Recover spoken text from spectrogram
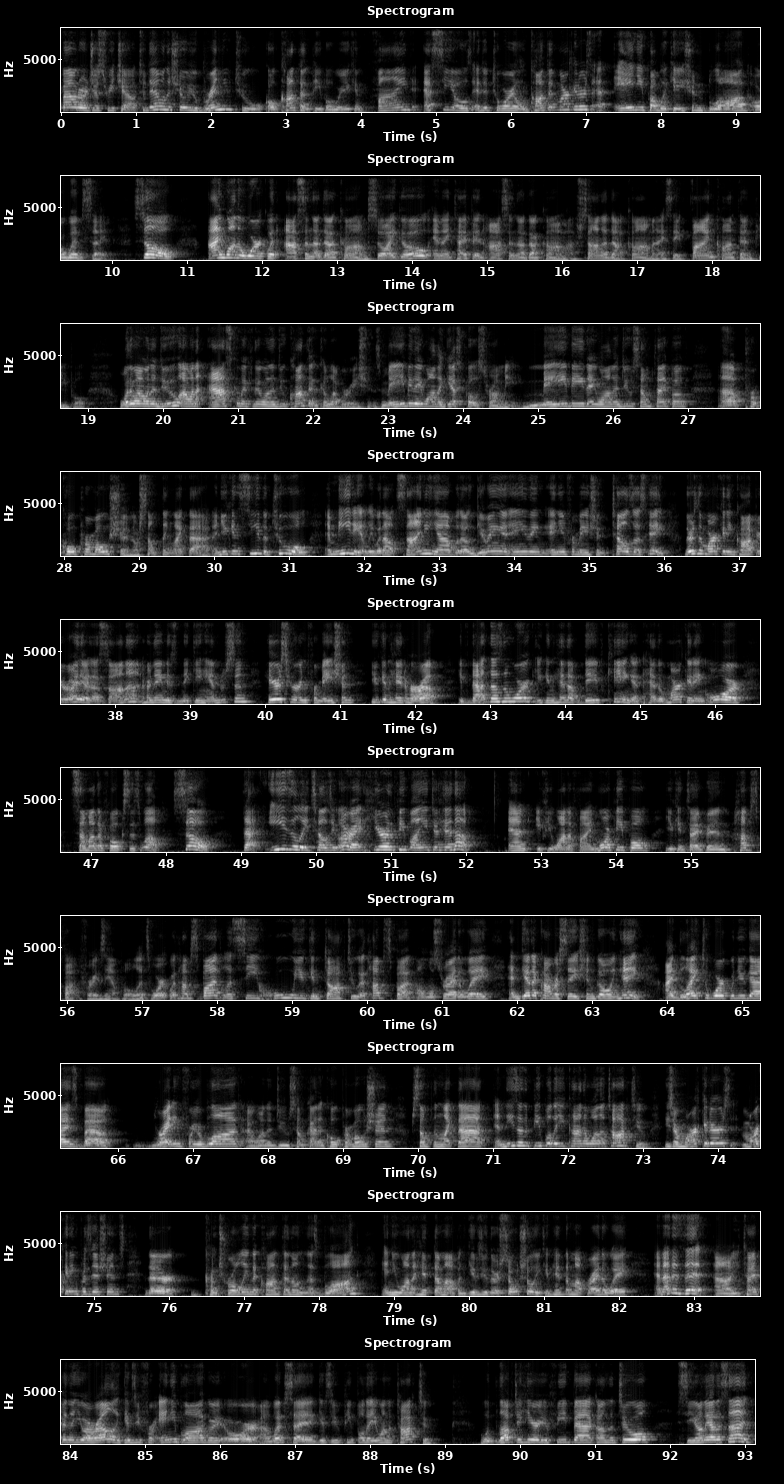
founder, JustReachOut. Today I want to show you a brand new tool called Content People where you can find SEOs, editorial, and content marketers at any publication, blog, or website. So I want to work with asana.com. So I go and I type in asana.com, asana.com, and I say find content people. What do I want to do? I want to ask them if they want to do content collaborations. Maybe they want a guest post from me. Maybe they want to do some type of uh, co-promotion or something like that. And you can see the tool immediately without signing up, without giving anything, any information, tells us, hey, there's a marketing copywriter at Asana. Her name is Nikki Henderson. Here's her information. You can hit her up. If that doesn't work, you can hit up Dave King at Head of Marketing or some other folks as well. So that easily tells you, all right, here are the people I need to hit up. And if you want to find more people, you can type in HubSpot, for example. Let's work with HubSpot. Let's see who you can talk to at HubSpot almost right away and get a conversation going. Hey, I'd like to work with you guys about writing for your blog. I want to do some kind of co-promotion something like that. And these are the people that you kind of want to talk to. These are marketers, marketing positions that are controlling the content on this blog and you want to hit them up. It gives you their social. You can hit them up right away. And that is it. Uh, you type in the URL and it gives you for any blog or, or a website, it gives you people that you want to talk to. Would love to hear your feedback on the tool. See you on the other side.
